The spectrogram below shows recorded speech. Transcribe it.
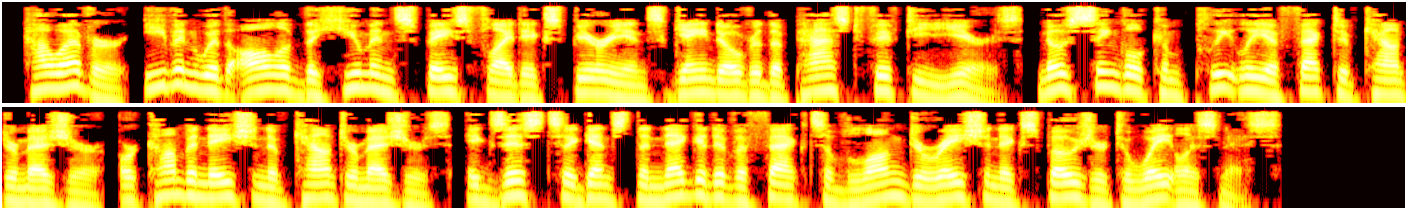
However, even with all of the human spaceflight experience gained over the past 50 years, no single completely effective countermeasure, or combination of countermeasures, exists against the negative effects of long-duration exposure to weightlessness.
